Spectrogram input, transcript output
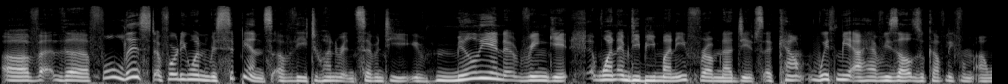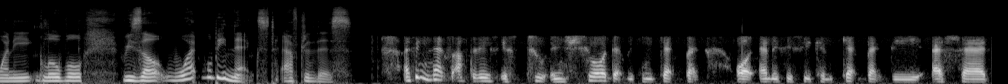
of the full list of 41 recipients of the 270 million ringgit 1MDB money from Najib's account. With me, I have Rizal Zulkifli from Awani Global. Rizal, what will be next after this? I think next after this is to ensure that we can get back or MACC can get back the assets,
